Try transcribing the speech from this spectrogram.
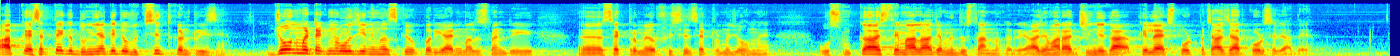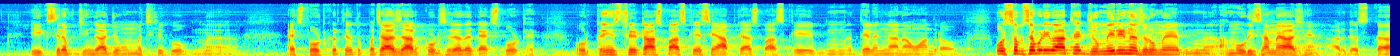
आप कह सकते हैं कि दुनिया के जो विकसित कंट्रीज़ हैं, जो उनमें टेक्नोलॉजी एनिमल्स के ऊपर या एनिमल हस्बेंड्री सेक्टर में और फिशरी सेक्टर में जो हम हैं उसका इस्तेमाल आज हम हिंदुस्तान में कर रहे हैं। आज हमारा झींगे का अकेला एक्सपोर्ट पचास हज़ार करोड़ से ज़्यादा है। एक सिर्फ़ झींगा जो मछली को एक्सपोर्ट करते हैं तो पचास हज़ार करोड़ से ज़्यादा का एक्सपोर्ट है। और कई स्टेट आसपास के ऐसे आपके आसपास के तेलंगाना हो, आंध्रा हो। और सबसे बड़ी बात है, जो मेरी नज़रों में हम उड़ीसा में आज हैं अगस्त का,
